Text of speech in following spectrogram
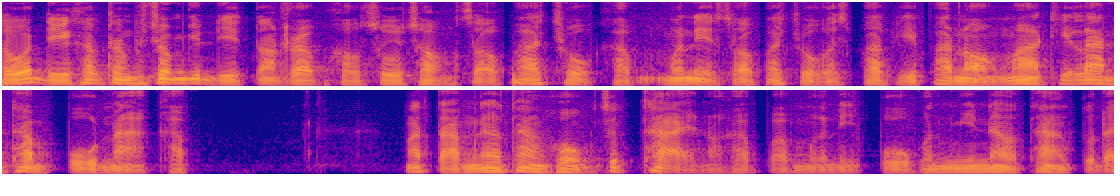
สวัสดีครับท่านผู้ชมยินดีต้อนรับเข้าสู่ช่องสอพาโชคครับมื่อนี้สอพาโชคกับพาพีพาหนองมาที่ร้านถ้ำปูนาครับ มาตามแนวทางโค้งสุดท้ายเนาะครับว่ามื่อนี้ปูมันมีแนวทางตัวใด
